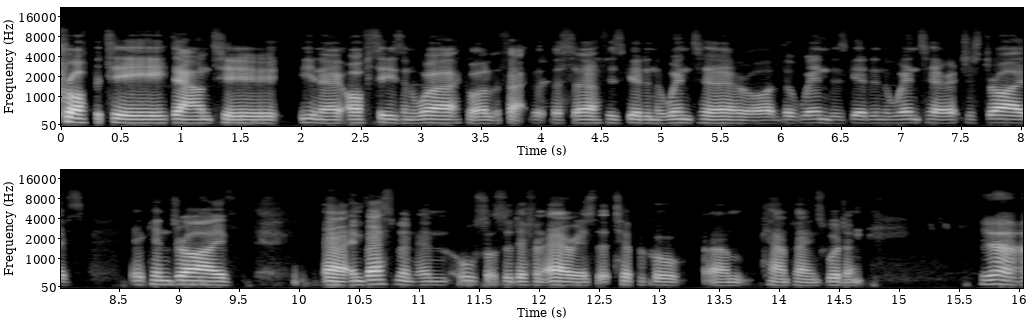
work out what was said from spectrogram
property down to you know off-season work or the fact that the surf is good in the winter or the wind is good in the winter. It just drives. It can drive uh, investment in all sorts of different areas that typical um, campaigns wouldn't. Yeah.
